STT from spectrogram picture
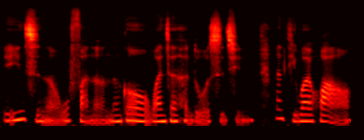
也因此呢，我反而能够完成很多事情。但题外话哦，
